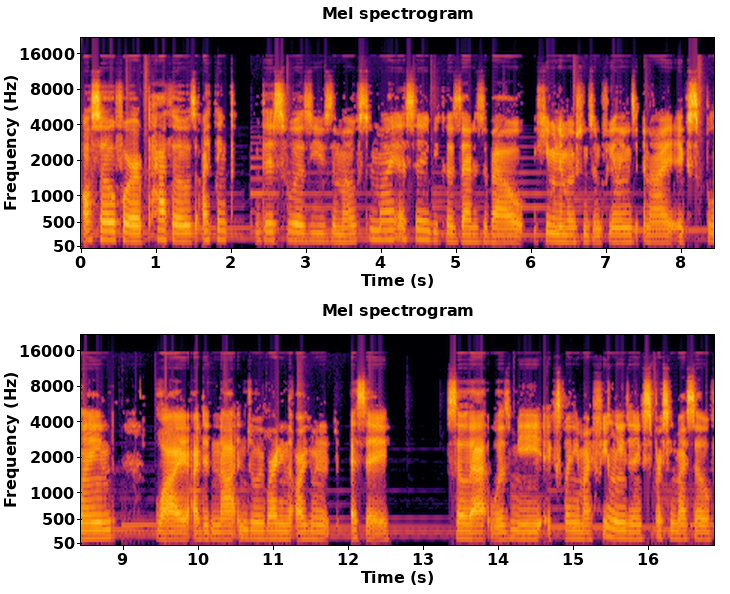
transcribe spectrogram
Also, for pathos, I think this was used the most in my essay because that is about human emotions and feelings, and I explained why I did not enjoy writing the argument essay. So that was me explaining my feelings and expressing myself,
